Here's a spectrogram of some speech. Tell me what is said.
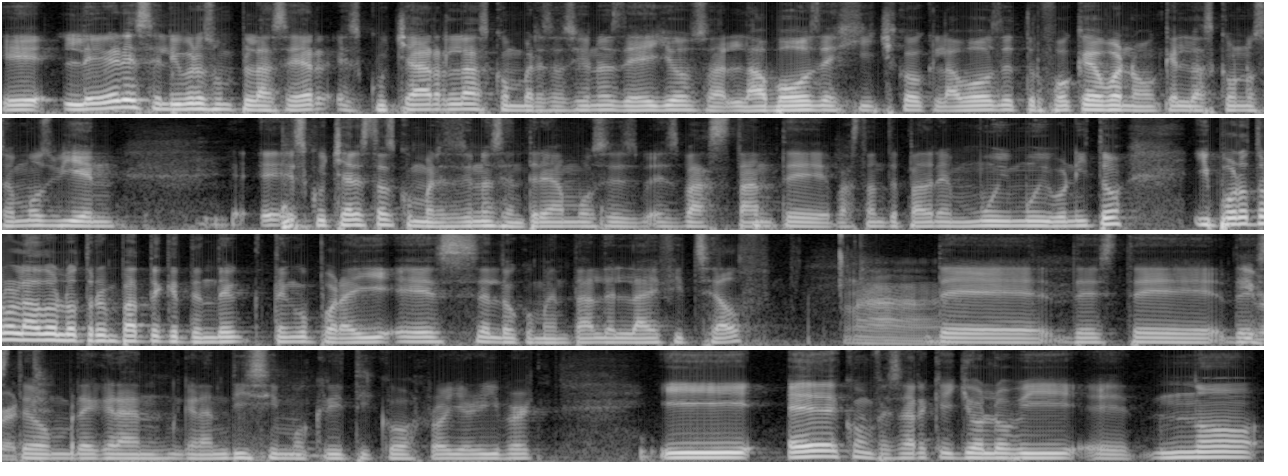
Eh, leer ese libro es un placer, escuchar las conversaciones de ellos, la voz de Hitchcock, la voz de Truffaut, que bueno, que las conocemos bien, eh, escuchar estas conversaciones entre ambos es, es bastante, bastante padre, muy, muy bonito. Y por otro lado, el otro empate que tengo por ahí es el documental de Life Itself, Ah. de, de este, de Ebert. este hombre gran, grandísimo crítico, Roger Ebert. Y he de confesar que yo lo vi, eh, no,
